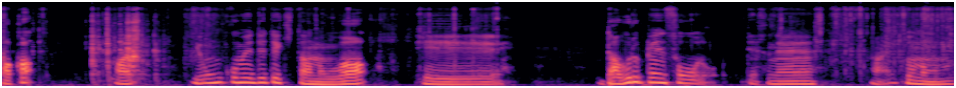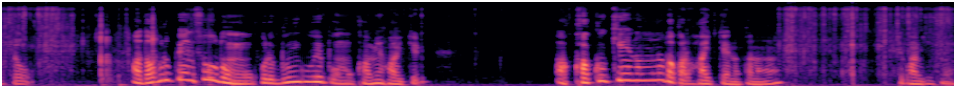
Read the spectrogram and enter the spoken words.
パカ。はい。4個目出てきたのは、えー、ダブルペンソードですね。はい。どんなものでしょう。あ、ダブルペンソードも、これ文具ウェポンの紙入ってる。あ、角系のものだから入ってんのかな？って感じですね。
